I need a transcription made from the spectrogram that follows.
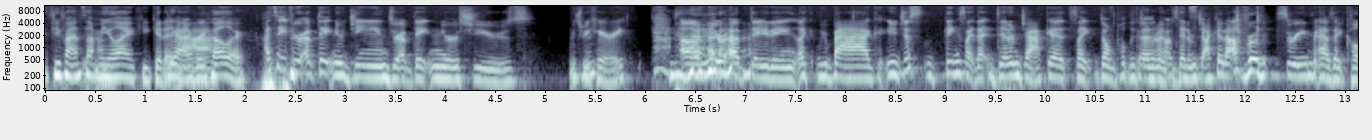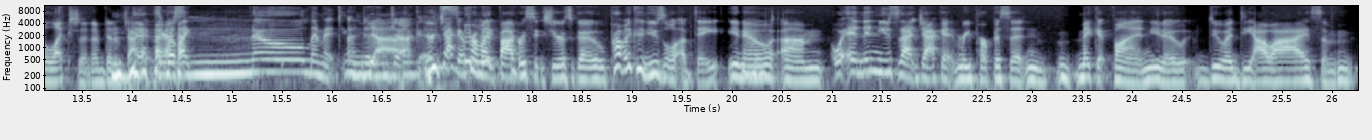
If you find something you like, you get it in every color. I'd say if you're updating your jeans, you're updating your shoes, which Mm-hmm. we carry. Um, you're updating like your bag. You just things like that. Denim jackets. Like don't pull the Good, denim, denim jacket out from Serene has a collection of denim jackets. There's like no limit on denim yeah, jackets. your jacket from like five or six years ago probably could use a little update, you know, Mm-hmm. um, or, and then use that jacket and repurpose it and make it fun. You know, do a DIY, some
